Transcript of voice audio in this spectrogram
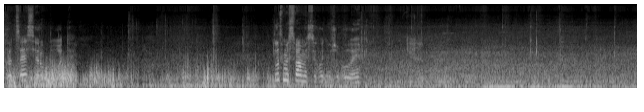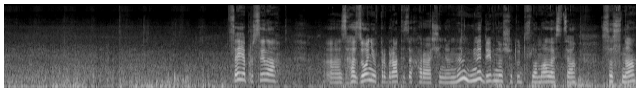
в процесі роботи. Тут ми з вами сьогодні вже були. Це я просила з газонів прибрати захаращення. Ну, не дивно, що тут зламалась ця сосна,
